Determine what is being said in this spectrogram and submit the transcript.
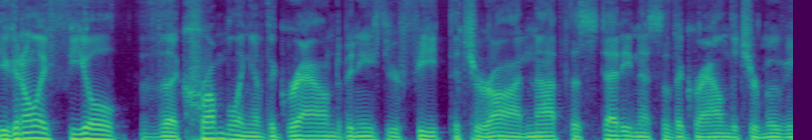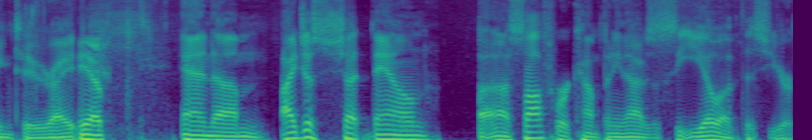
You can only feel the crumbling of the ground beneath your feet that you're on, not the steadiness of the ground that you're moving to, right? Yep. And um, I just shut down a software company that I was a CEO of this year.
